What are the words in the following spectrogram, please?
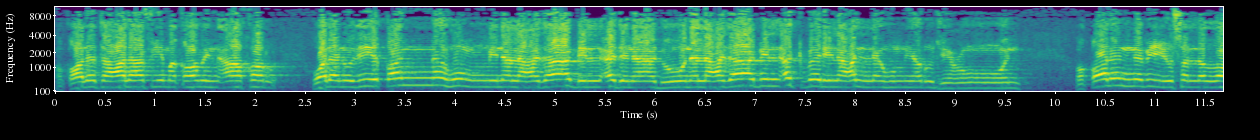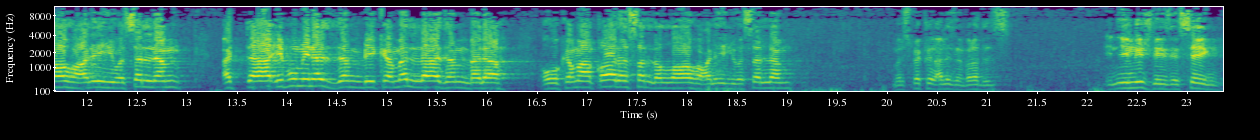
وقال تعالى في مقام آخر ولنذيقنهم من العذاب الأدنى دون العذاب الأكبر لعلهم يرجعون وقال النبي صلى الله عليه وسلم التائب من الذنب كمن لا ذنب له أو كما قال صلى الله عليه وسلم Respected allies and brothers, in English there is a saying,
